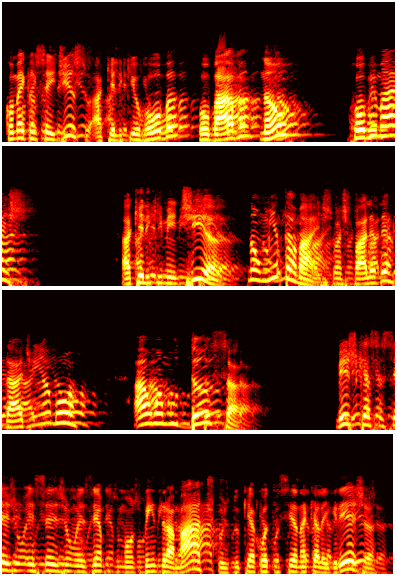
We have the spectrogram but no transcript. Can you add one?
Como é que eu sei disso? Aquele que rouba, roubava, não roube mais. Aquele que mentia, não minta mais, mas fale a verdade em amor. Há uma mudança. Mesmo que esses sejam, esses sejam exemplos, irmãos, bem dramáticos do que acontecia naquela igreja,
